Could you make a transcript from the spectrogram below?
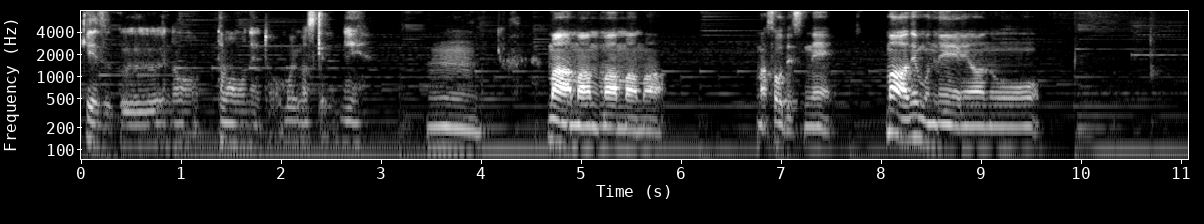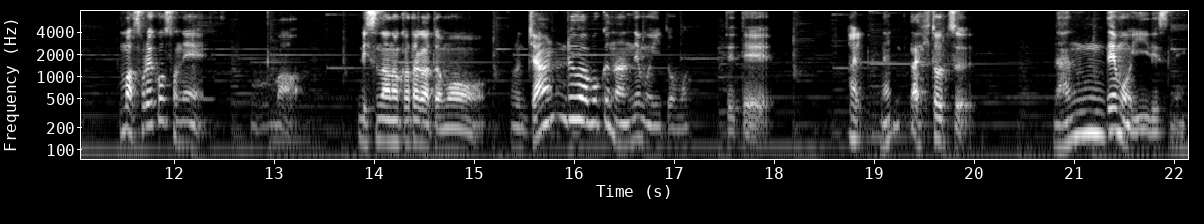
継続の賜物やと思いますけどね。うん。まあまあまあまあまあ。まあそうですね。まあでもね、あのまあそれこそね、まあ、リスナーの方々も、ジャンルは僕何でもいいと思ってて、はい。何か一つ、何でもいいですね。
